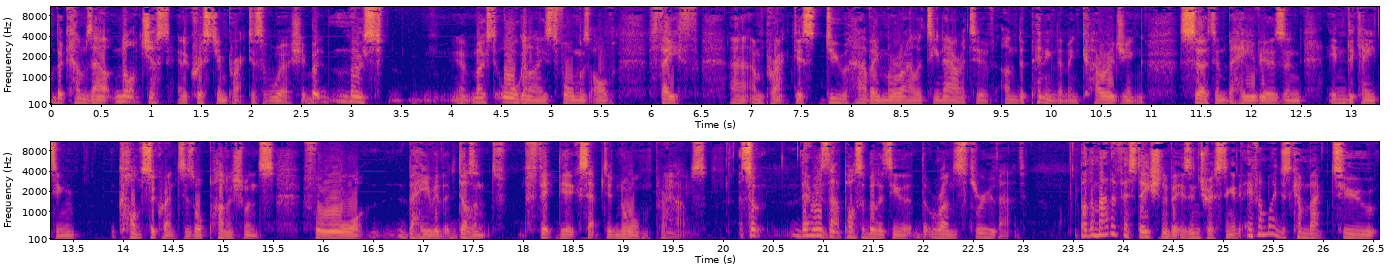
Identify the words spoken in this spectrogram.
That comes out not just in a Christian practice of worship, but most you know, most organised forms of faith uh, and practice do have a morality narrative underpinning them, encouraging certain behaviours and indicating consequences or punishments for behaviour that doesn't fit the accepted norm, perhaps. Mm. So there is that possibility that, that runs through that. But the manifestation of it is interesting. If I might just come back to,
